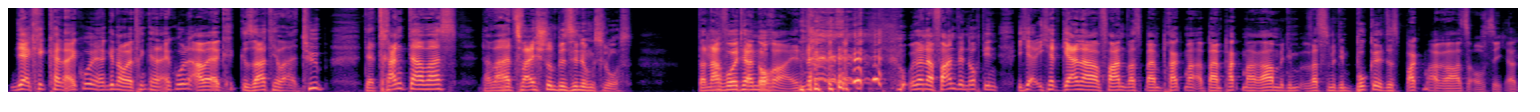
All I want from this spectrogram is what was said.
Ja, er kriegt keinen Alkohol, ja genau, er trinkt keinen Alkohol, aber er kriegt gesagt, ja, war ein Typ, der trank da was, da war er zwei Stunden besinnungslos. Danach wollte er noch einen. Und dann erfahren wir noch den, ich, ich hätte gerne erfahren, was beim, Pragma, beim Pakmara mit dem, was mit dem Buckel des Pakmaras auf sich hat.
